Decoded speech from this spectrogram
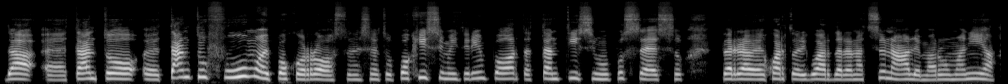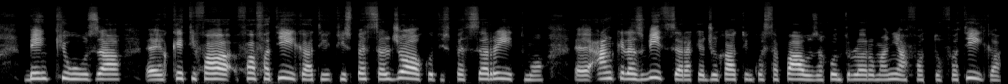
da eh, tanti tanto, eh, tanto fumo e poco arrosto, nel senso pochissimi tiri in porta, tantissimo possesso per eh, quanto riguarda la nazionale, ma Romania ben chiusa, eh, che ti fa, fa fatica, ti, ti, spezza il gioco, ti spezza il ritmo, eh, anche la Svizzera che ha giocato in questa pausa contro la Romania ha fatto fatica,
